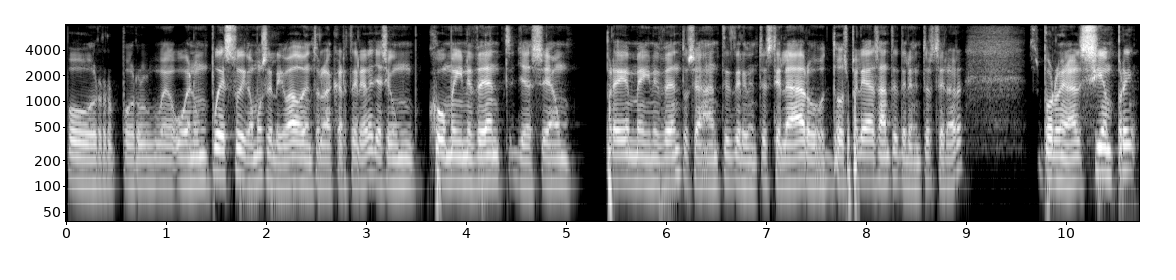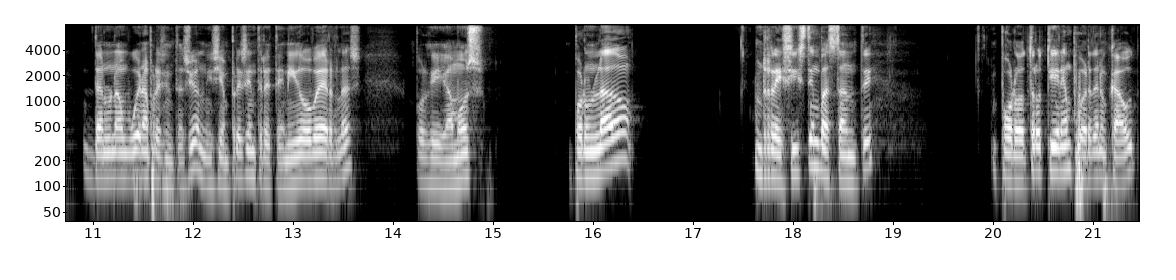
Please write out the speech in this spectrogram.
por, por, o en un puesto, digamos, elevado dentro de la cartelera, ya sea un co-main event, ya sea un pre-main event, o sea, antes del evento estelar o dos peleas antes del evento estelar, por lo general siempre dan una buena presentación y siempre es entretenido verlas, porque digamos, por un lado, resisten bastante, por otro, tienen poder de knockout,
